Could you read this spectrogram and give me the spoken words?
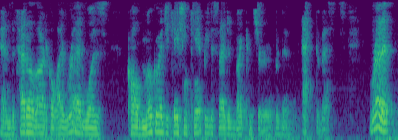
And the title of the article I read was called Moco Education Can't Be Decided by Conservative Activists read it,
